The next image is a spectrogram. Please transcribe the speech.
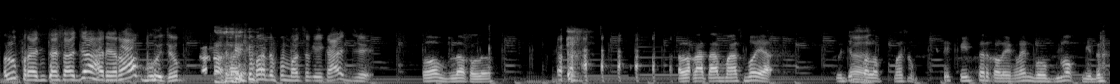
lu franchise aja hari Rabu cup. Gimana mau masuk IKJ? Goblok lu. kalau kata Mas Boy ya, Ucup Eh. kalau masuk pinter, kalau yang lain goblok gitu.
